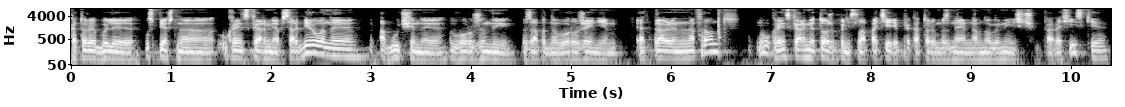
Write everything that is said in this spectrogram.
которые были успешно украинской армией абсорбированы, обучены, вооружены западным вооружением и отправлены на фронт. Ну, украинская армия тоже понесла потери, про которые мы знаем намного меньше, чем про российские.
